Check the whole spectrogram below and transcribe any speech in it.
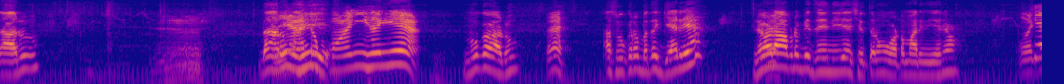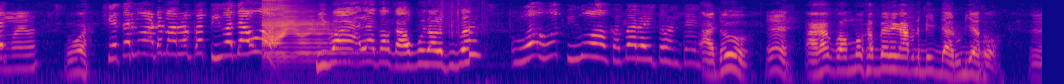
દારૂ? દારૂ નહીં. પાણી હે લ્યા. હું કાઢું હે? આ છોકરા બધા ઘેર રહ્યા? લેવડો આપણે બે જઈને જઈએ ખેતરમાં ઓટો મારી જઈએ લેવડો ખેતરમાં ઓટો મારો કે પીવા જાવ પીવા અલ્યા તાર કાવ કોઈ દાડો પીવા? ઓ ઓ પીવો ખબર રહી તો અંતે. આડો હે? આખા ગામમાં ખબર છે કે આપણે બે દારૂડિયા છો. હે?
